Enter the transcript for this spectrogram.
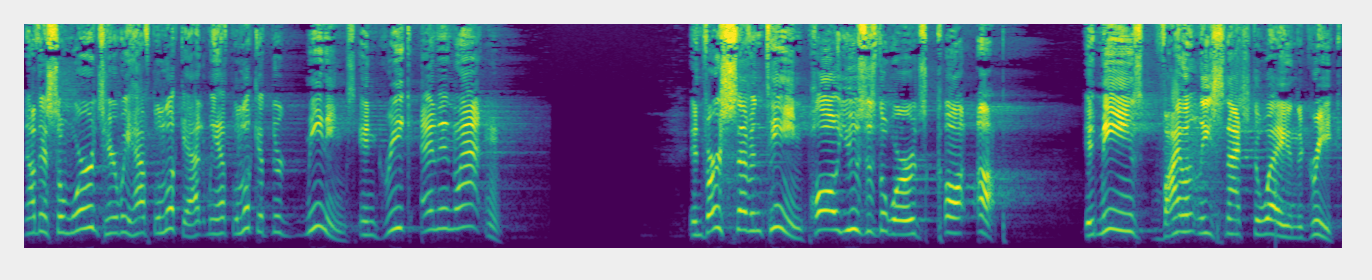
Now there's some words here we have to look at, and we have to look at their meanings in Greek and in Latin. In verse 17, Paul uses the words caught up. It means violently snatched away in the Greek.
